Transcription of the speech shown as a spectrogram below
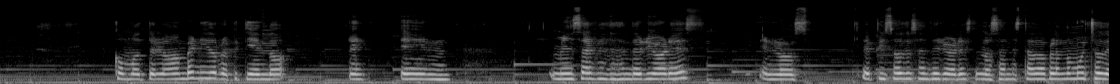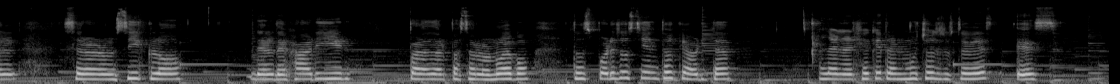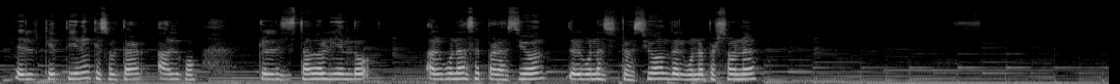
Como te lo han venido repitiendo en, mensajes anteriores, en los episodios anteriores, nos han estado hablando mucho del cerrar un ciclo, del dejar ir para dar paso a lo nuevo. Entonces por eso siento que ahorita la energía que traen muchos de ustedes es el que tienen que soltar algo que les está doliendo, alguna separación de alguna situación, de alguna persona.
